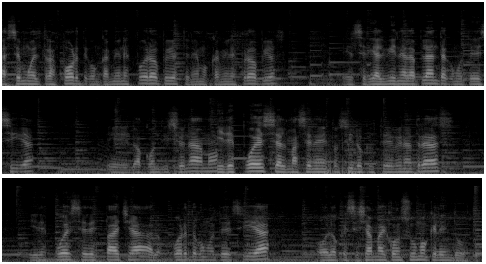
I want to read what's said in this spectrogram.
hacemos el transporte con camiones propios, tenemos camiones propios, el cereal viene a la planta como te decía, lo acondicionamos y después se almacena en estos hilos que ustedes ven atrás y después se despacha a los puertos como te decía o lo que se llama el consumo que es la industria.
